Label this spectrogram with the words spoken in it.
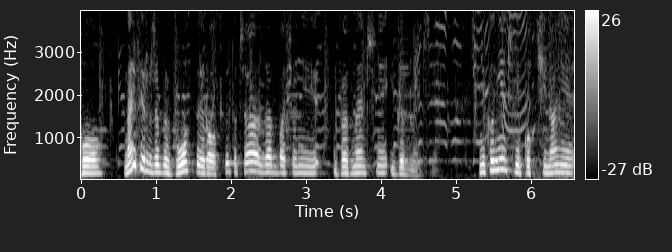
bo najpierw, żeby włosy rosły, to trzeba zadbać o nie wewnętrznie i zewnętrznie. Niekoniecznie podcinanie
